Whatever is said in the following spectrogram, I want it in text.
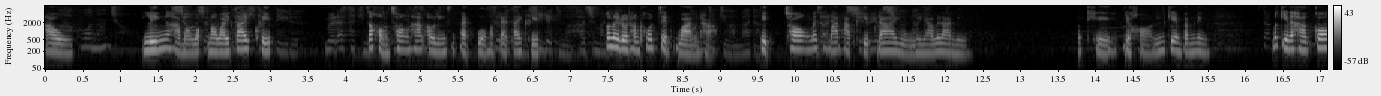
เอาลิงก์อะค่ะมามาไว้ใต้คลิป เจ้าของช่องห้ามเอาลิงก์ 18 บวกมาแปะใต้คลิป ก็เลยโดนทำโทษ 7 วันค่ะ ปิดช่องไม่สามารถอัพคลิปได้อยู่ระยะเวลาหนึ่งโอเค เดี๋ยวขอเล่นเกมแป๊บหนึ่งเมื่อกี้นะคะก็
